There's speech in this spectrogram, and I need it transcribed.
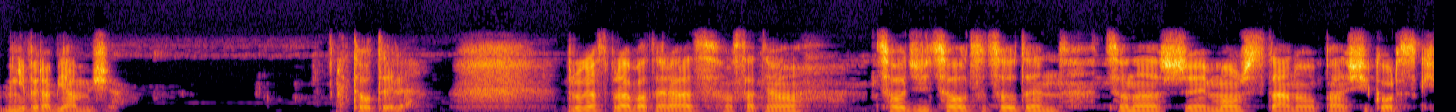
nie wyrabiamy się. To tyle. Druga sprawa teraz, ostatnio. Co, co, co, co ten, co nasz e, mąż stanu, pan Sikorski.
